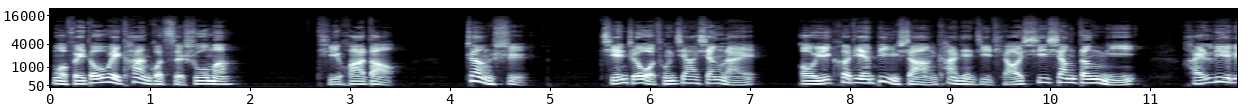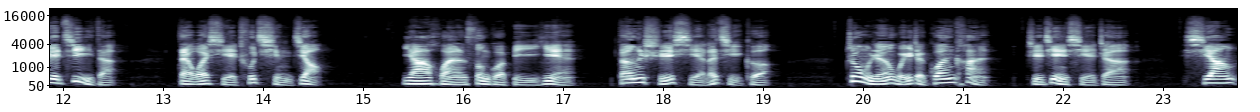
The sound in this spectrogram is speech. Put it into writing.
莫非都未看过此书吗？”提花道：“正是。前者我从家乡来，偶于客店壁上看见几条西厢灯谜，还略略记得。待我写出请教。”丫鬟送过笔砚。当时写了几个，众人围着观看，只见写着“香”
